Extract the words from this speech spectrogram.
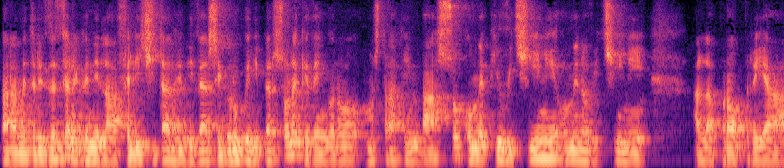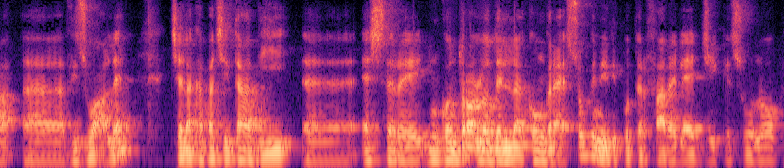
parametrizzazioni, quindi la felicità di diversi gruppi di persone che vengono mostrati in basso come più vicini o meno vicini alla propria eh, visuale, c'è la capacità di eh, essere in controllo del congresso, quindi di poter fare leggi che sono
